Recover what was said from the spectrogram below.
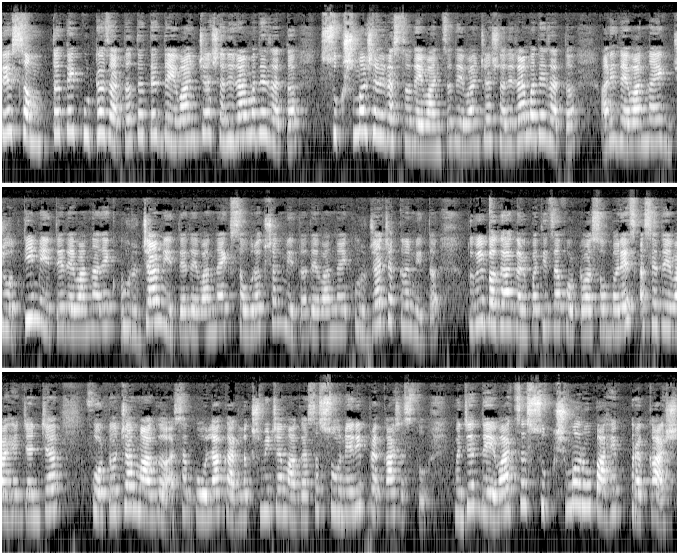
ते संपतं ते कुठं जातं? तर ते देवांच्या शरीरामध्ये जातं. सूक्ष्म शरीर असतं देवांचं. देवांच्या शरीरामध्ये जातं आणि देवांना एक ज्योती मिळते देवांना एक ऊर्जा मिळते देवांना एक संरक्षण मिळतं देवांना एक ऊर्जा चक्र मिळतं. तुम्ही बघा गणपतीचा फोटो असो बरेच असे देव आहेत ज्यांच्या फोटोच्या मागं असा गोलाकार लक्ष्मीच्या मागं असा सोनेरी प्रकाश असतो. म्हणजे देवाचं सूक्ष्म रूप आहे प्रकाश.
